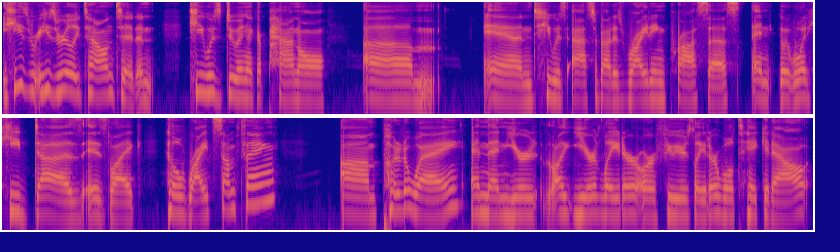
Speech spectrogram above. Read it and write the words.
he's he's really talented, and he was doing like a panel, um, and he was asked about his writing process, and what he does is like he'll write something, um, put it away, and then year like year later or a few years later, we'll take it out.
